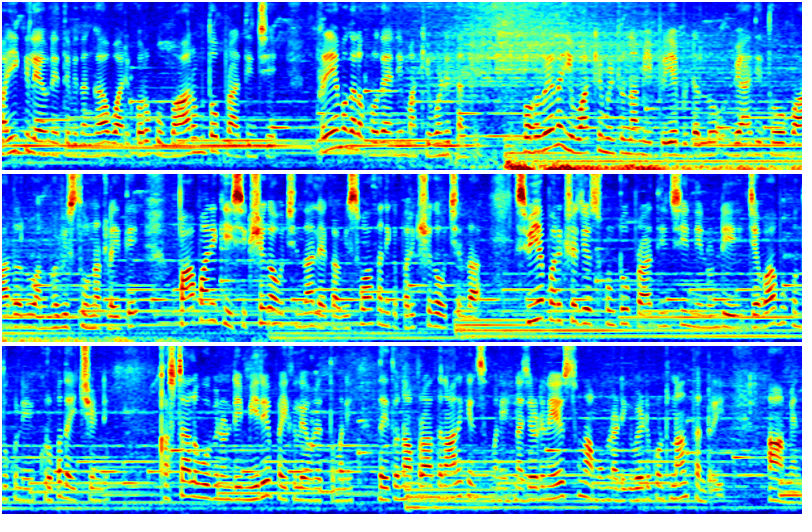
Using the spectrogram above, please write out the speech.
పైకి లేవనెత్తే విధంగా వారి కొరకు భారంతో ప్రార్థించే ప్రేమగల హృదయాన్ని మాకు ఇవ్వండి తండ్రి. ఒకవేళ ఈ వాక్యం వింటున్న మీ ప్రియ బిడ్డల్లో వ్యాధితో బాధలు అనుభవిస్తూ ఉన్నట్లయితే పాపానికి శిక్షగా వచ్చిందా లేక విశ్వాసానికి పరీక్షగా వచ్చిందా? స్వీయ పరీక్ష చేసుకుంటూ ప్రార్థించి నీ నుండి జవాబు పొందుకునే కృప దయచేయండి. కష్టాల ఊబి నుండి మీరే పైకి లేవనెత్తమని దయతో నా ప్రార్థన ఆలకించమని నజరుడిని వేస్తున్నామని అడిగి వేడుకుంటున్నాను తండ్రి. ఆమెన్.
